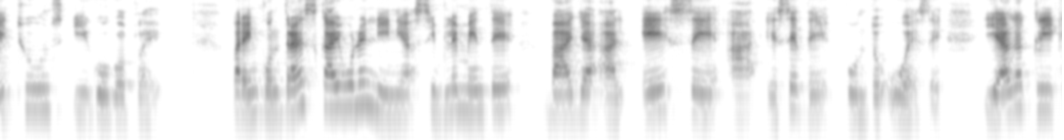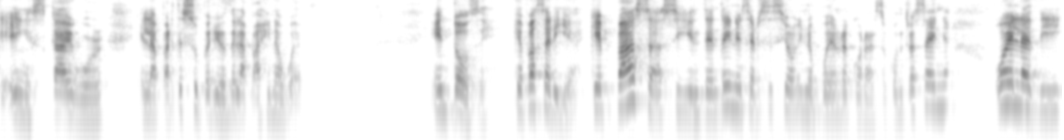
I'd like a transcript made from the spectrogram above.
iTunes y Google Play. Para encontrar Skyward en línea, simplemente vaya al ecasd.us y haga clic en Skyward en la parte superior de la página web. Entonces, ¿qué pasaría? ¿Qué pasa si intenta iniciar sesión y no pueden recordar su contraseña o el ID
